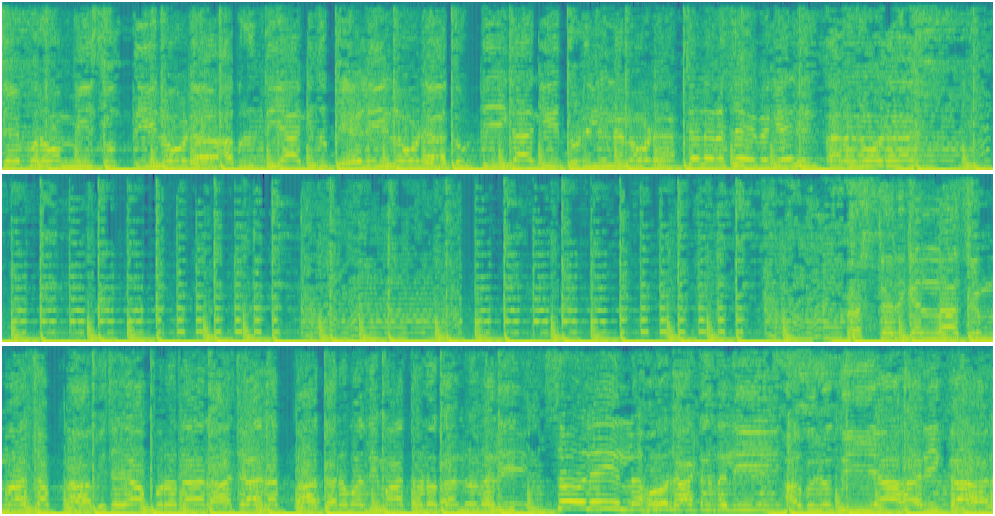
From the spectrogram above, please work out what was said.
ವಿಜಯಪುರವಮ್ಮಿ ಸುತ್ತಿ ನೋಡ, ಅಭಿವೃದ್ಧಿಯಾಗಿದ್ದು ಕೇಳಿ ನೋಡ, ದುಡ್ಡಿಗಾಗಿ ದುಡಿಲಿನ ನೋಡ, ಜನರ ಸೇವೆಗೆ ನಿಂತಾರ ನೋಡ. ಭ್ರಷ್ಟರಿಗೆಲ್ಲ ಸಿಂಹ ಸಪ್ನ ವಿಜಯಪುರದ ರಾಜರತ್ನ ಗರ್ವದಿ ಮಾತಾಡೋ ಗಲ್ಲುದಲ್ಲಿ ಸೋಲೆ ಇಲ್ಲ ಹೋರಾಟದಲ್ಲಿ. ಅಭಿವೃದ್ಧಿಯ ಹರಿಕಾರ,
